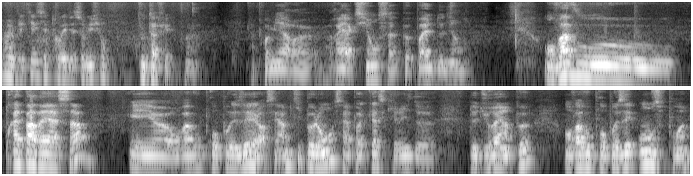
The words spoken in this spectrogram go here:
L'objectif, c'est de trouver des solutions. Tout à fait. Voilà. La première euh, réaction, ça ne peut pas être de dire non. On va vous préparer à ça et euh, on va vous proposer, alors c'est un petit peu long, c'est un podcast qui risque de, de durer un peu, on va vous proposer 11 points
